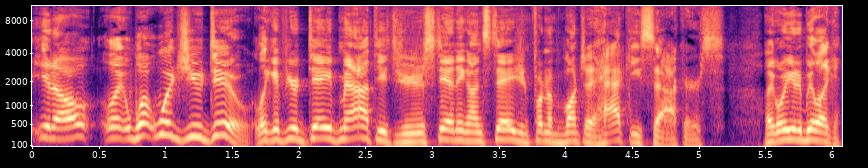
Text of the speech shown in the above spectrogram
you know, like what would you do? Like if you're Dave Matthews, you're just standing on stage in front of a bunch of hacky sackers. Like what are you gonna be like?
